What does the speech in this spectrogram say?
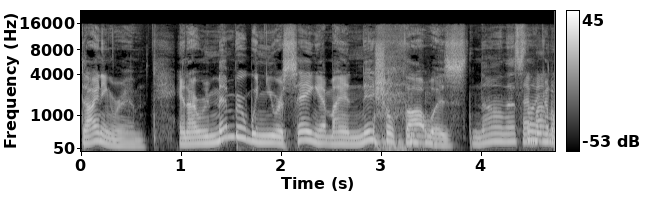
dining room. And I remember when you were saying it, my initial thought was, no, that's That not going to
